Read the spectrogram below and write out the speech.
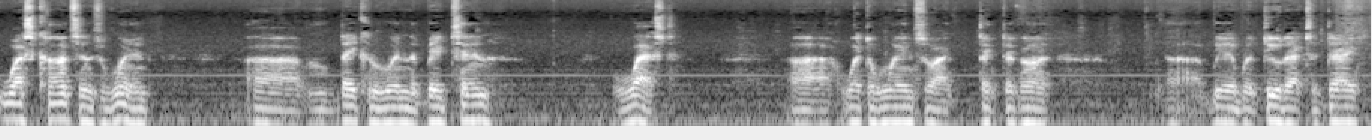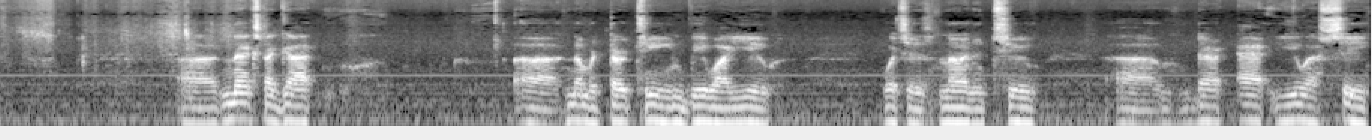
Wisconsin's win, uh, they can win the Big Ten West uh, with the win. So I think they're going to uh, be able to do that today. Uh, next, I got uh, number 13 BYU, which is 9 and 2. Um, they're at USC,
